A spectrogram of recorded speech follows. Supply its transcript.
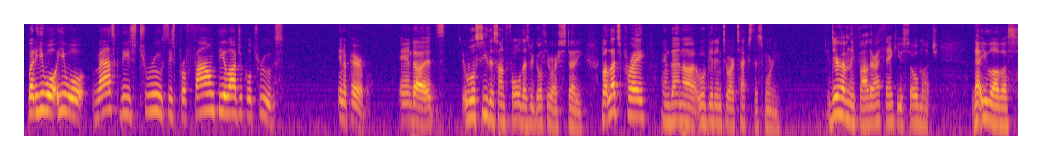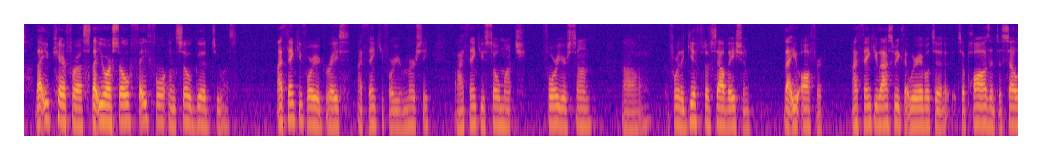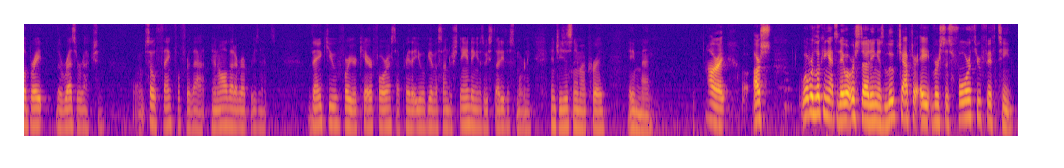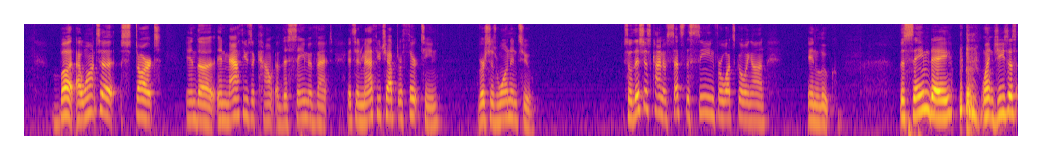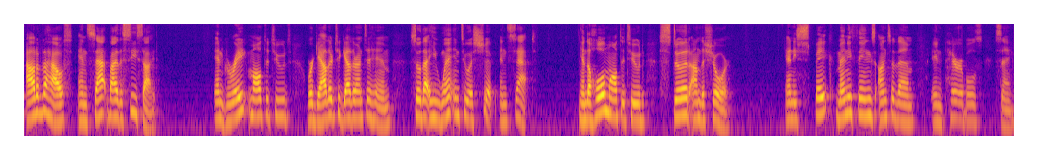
But he will, he will mask these truths, these profound theological truths, in a parable. And uh, it's, we'll see this unfold as we go through our study. But let's pray, and then uh, we'll get into our text this morning. Dear Heavenly Father, I thank you so much that you love us, that you care for us, that you are so faithful and so good to us. I thank you for your grace. I thank you for your mercy. I thank you so much for your Son, uh, for the gift of salvation that you offered. I thank you last week that we were able to, to pause and to celebrate the resurrection. I'm so thankful for that and all that it represents. Thank you for your care for us. I pray that you will give us understanding as we study this morning. In Jesus' name I pray. Amen. All right. Our, what we're looking at today, what we're studying, is Luke chapter 8, verses 4 through 15. But I want to start in, the, in Matthew's account of this same event. It's in Matthew chapter 13, verses 1 and 2. So this just kind of sets the scene for what's going on in Luke. The same day went Jesus out of the house and sat by the seaside. And great multitudes were gathered together unto him, so that he went into a ship and sat. And the whole multitude stood on the shore. And he spake many things unto them in parables, saying.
